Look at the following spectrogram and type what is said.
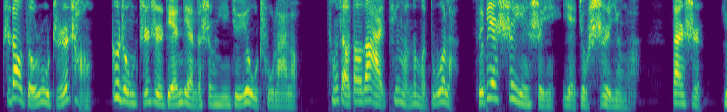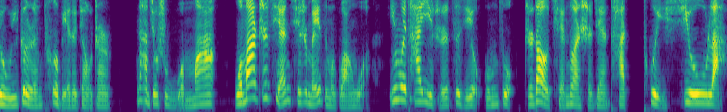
直到走入职场，各种指指点点的声音就又出来了。从小到大听了那么多了。随便适应适应也就适应了，但是有一个人特别的较真儿，那就是我妈。我妈之前其实没怎么管我，因为她一直自己有工作。直到前段时间她退休了，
